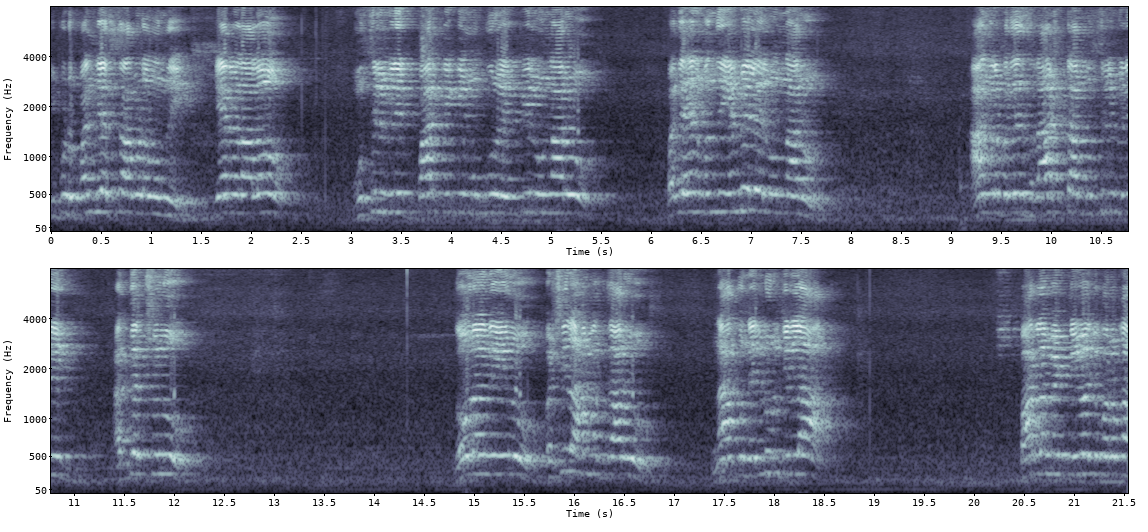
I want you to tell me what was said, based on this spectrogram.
ఇప్పుడు పనిచేస్తా కూడా ఉంది. కేరళలో ముస్లిం లీగ్ పార్టీకి ముగ్గురు ఎంపీలు ఉన్నారు. పదిహేను మంది ఎమ్మెల్యేలు ఉన్నారు. ఆంధ్రప్రదేశ్ రాష్ట్ర ముస్లిం లీగ్ అధ్యక్షులు గౌరవనీయులు బషీర్ అహ్మద్ గారు నాకు నెల్లూరు జిల్లా పార్లమెంట్ నియోజకవర్గ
